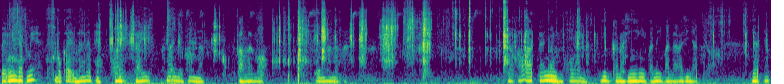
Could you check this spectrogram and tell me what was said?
เป็นมินยัดไหมบ่ไก่มันได้ปะโอ้ยได้น่าอินอยู่พังนะฟังมันบอกเห็นนั่นนะเดี๋ยวเอาอัดนะยิงต้ค้อนยิงขนาดที่ยิงอีกพันนี่พันนะที่ยัดเดี๋ยวยัดยัด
